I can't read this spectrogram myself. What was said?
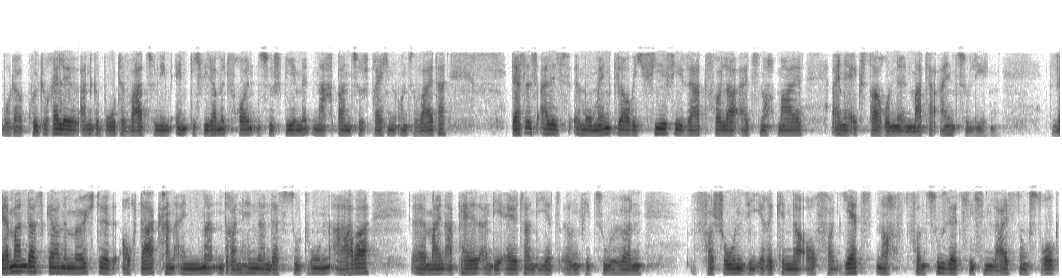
oder kulturelle Angebote wahrzunehmen, endlich wieder mit Freunden zu spielen, mit Nachbarn zu sprechen und so weiter, Das ist alles im Moment, glaube ich, viel, viel wertvoller, als nochmal eine extra Runde in Mathe einzulegen. Wenn man das gerne möchte, auch da kann einen niemanden daran hindern, das zu tun. Aber äh, mein Appell an die Eltern, die jetzt irgendwie zuhören, verschonen Sie Ihre Kinder auch von jetzt noch von zusätzlichem Leistungsdruck.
